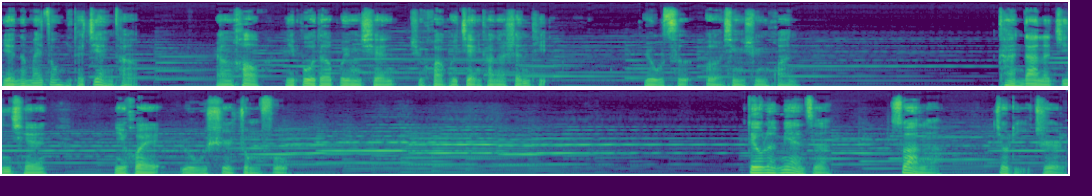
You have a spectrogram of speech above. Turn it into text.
也能买走你的健康，然后你不得不用钱去换回健康的身体，如此恶性循环。看淡了金钱，你会如释重负。丢了面子，算了，就理智了。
